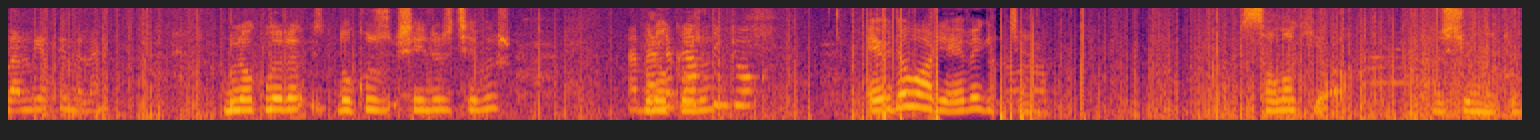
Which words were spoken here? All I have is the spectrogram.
Ben bir yapayım hemen. Blokları 9 şeyleri çevir. Ha, bende Blokları. crafting yok. Evde var ya eve gideceğim. Salak ya. Her şeyi unutuyor.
